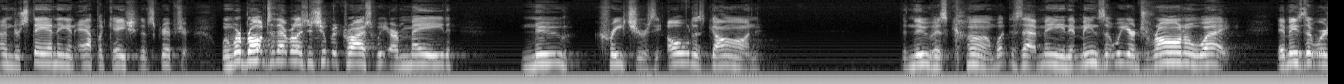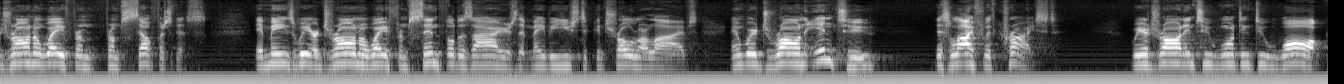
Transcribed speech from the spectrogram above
understanding and application of Scripture. When we're brought to that relationship with Christ, we are made new creatures. The old is gone, the new has come. What does that mean? It means that we are drawn away. It means that we're drawn away from, from selfishness. It means we are drawn away from sinful desires that maybe used to control our lives. And we're drawn into this life with Christ. We are drawn into wanting to walk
